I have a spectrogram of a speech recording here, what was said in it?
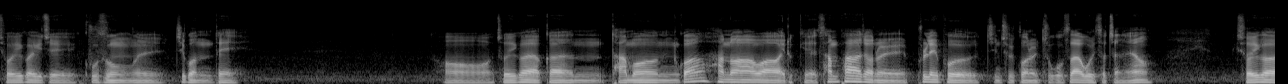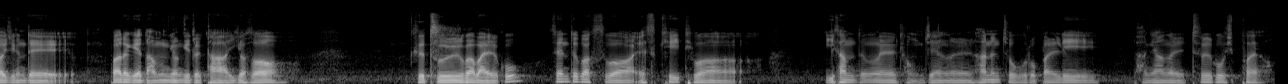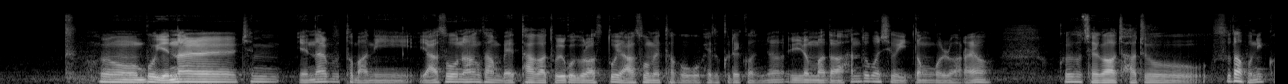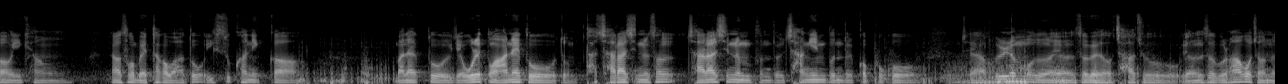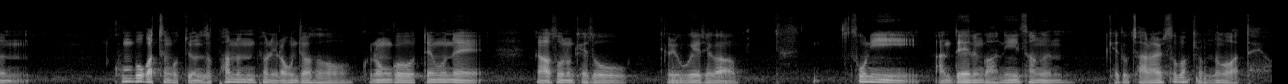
저희가 이제 구승을 찍었는데 어 저희가 약간 담원과 한화와 이렇게 3파전을 플레이오프 진출권을 두고 싸우고 있었잖아요. 저희가 이제 근데 빠르게 남은 경기를 다 이겨서 그 둘과 말고 샌드박스와 SKT와 2, 3등을 경쟁을 하는 쪽으로 빨리 방향을 틀고 싶어요. 어, 뭐 옛날 챔, 옛날부터 많이 야소는 항상 meta가 돌고 돌아서 또 야소 meta가 오고 계속 그랬거든요. 1년마다 한두 번씩은 있던 걸로 알아요. 그래서 제가 자주 쓰다 보니까 이 그냥 야소 meta가 와도 익숙하니까 만약 또 이제 오랫동안 안 해도 좀 다 잘하시는 선 잘하시는 분들 장인 분들 거 보고 제가 훈련 모드나 연습에서 자주 연습을 하고 저는 콤보 같은 것도 연습하는 편이라 혼자서 그런 거 때문에 야소는 계속 결국에 제가 손이 안 되는 거 아닌 이상은 계속 잘할 수밖에 없는 것 같아요.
